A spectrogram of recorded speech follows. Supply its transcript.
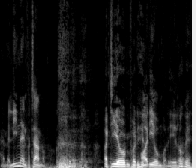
Han er ligner en for Terndrup. Og de er åbne for det hele. Og de er åben for det hele. Okay.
